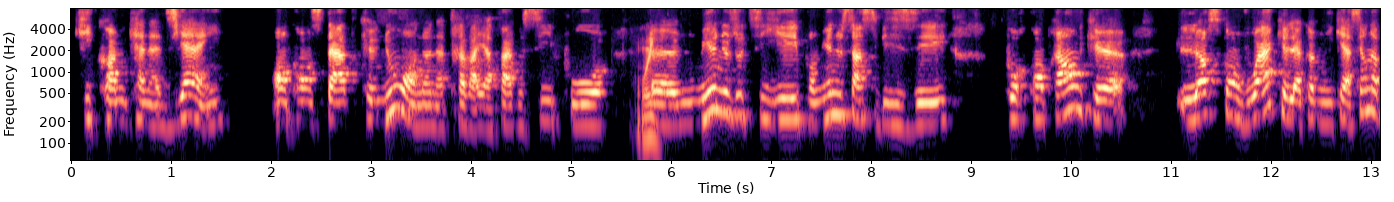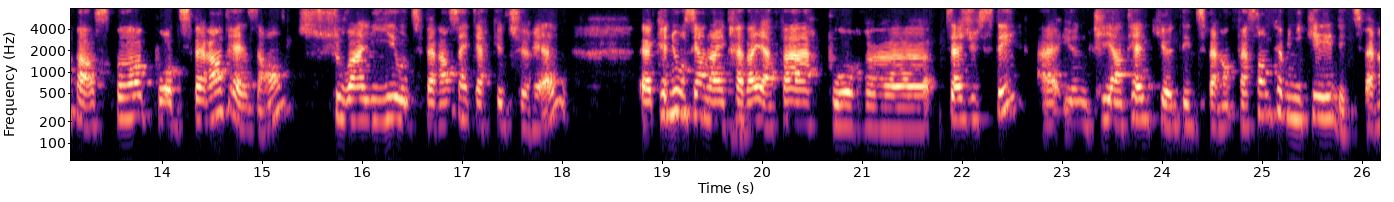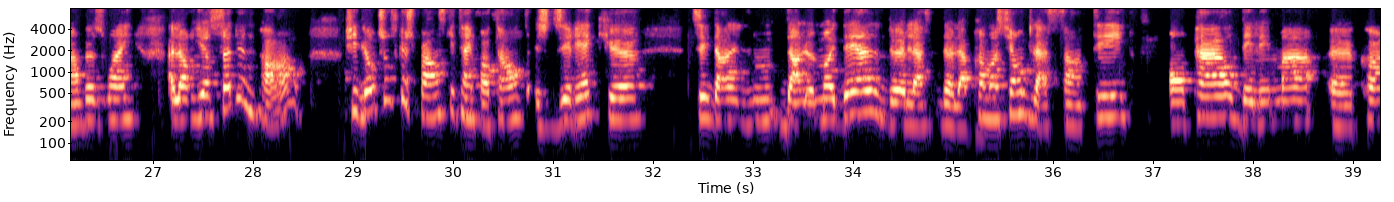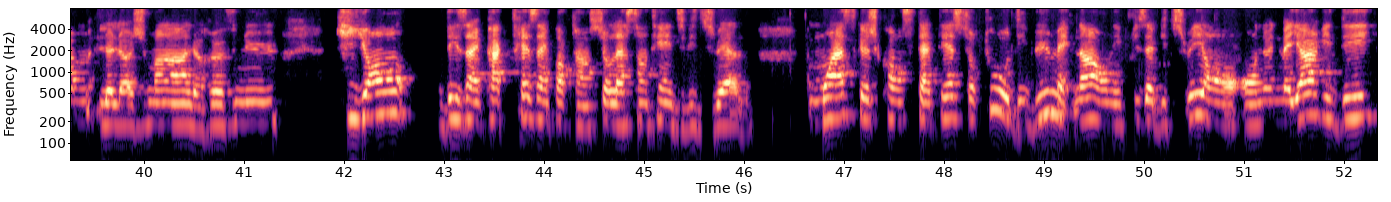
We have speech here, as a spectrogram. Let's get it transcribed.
qui, comme Canadiens, on constate que nous, on a notre travail à faire aussi pour euh, mieux nous outiller, pour mieux nous sensibiliser, pour comprendre que lorsqu'on voit que la communication ne passe pas pour différentes raisons, souvent liées aux différences interculturelles, euh, que nous aussi, on a un travail à faire pour euh, s'ajuster à une clientèle qui a des différentes façons de communiquer, des différents besoins. Alors, il y a ça d'une part. Puis l'autre chose que je pense qui est importante, je dirais que c'est dans, dans le modèle de la, de la promotion de la santé, on parle d'éléments euh, comme le logement, le revenu, qui ont des impacts très importants sur la santé individuelle. Moi, ce que je constatais, surtout au début, maintenant, on est plus habitué, on, a une meilleure idée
